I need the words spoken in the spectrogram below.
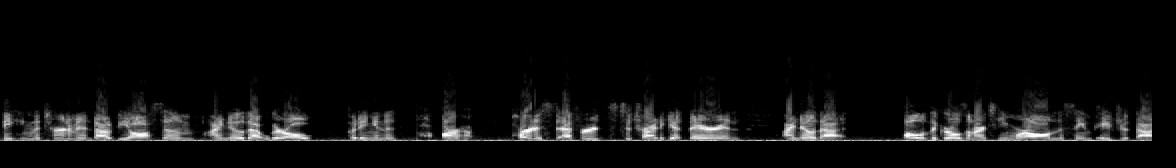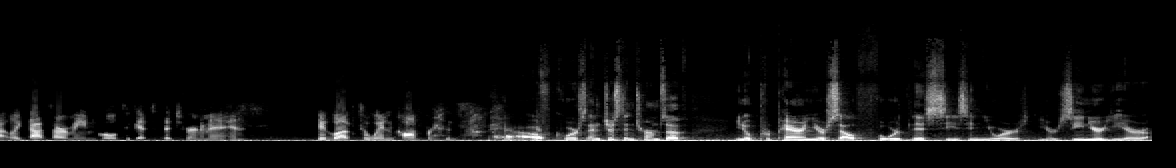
making the tournament. That would be awesome. I know that we're all putting in a, our hardest efforts to try to get there, and I know that all of the girls on our team we're all on the same page with that. Like that's our main goal to get to the tournament, and we'd love to win conference. Yeah, of course, and just in terms of you know preparing yourself for this season, your your senior year.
